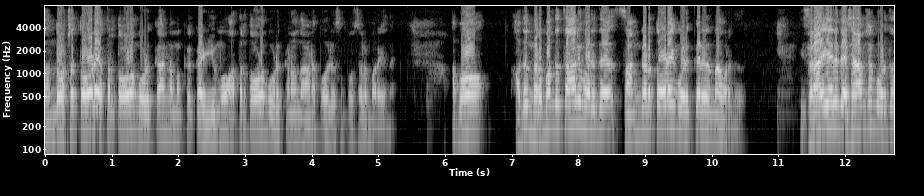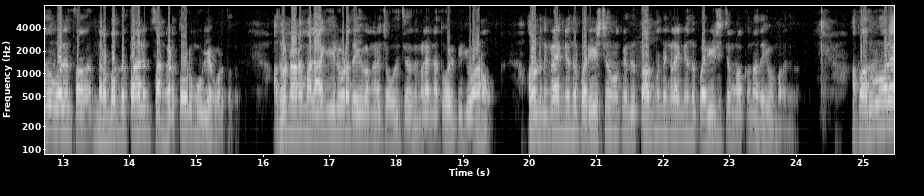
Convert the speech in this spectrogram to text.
സന്തോഷത്തോടെ എത്രത്തോളം കൊടുക്കാൻ നമുക്ക് കഴിയുമോ അത്രത്തോളം കൊടുക്കണം എന്നാണ് പൗലോസ് അപ്പോസ്തലൻ പറയുന്നത്. അപ്പോൾ അത് നിർബന്ധത്താലും വരുത് സങ്കടത്തോടെയും കൊടുക്കരുതെന്നാണ് പറഞ്ഞത്. ഇസ്രായേൽ ദശാംശം കൊടുത്തതുപോലെ നിർബന്ധത്താലും സങ്കടത്തോടും കൂടിയാണ് കൊടുത്തത്. അതുകൊണ്ടാണ് മലാഗിയിലൂടെ ദൈവം അങ്ങനെ ചോദിച്ചത് നിങ്ങൾ എന്നെ തോൽപ്പിക്കുവാണോ? അതുകൊണ്ട് നിങ്ങൾ എന്നെ ഒന്ന് പരീക്ഷിച്ച് നോക്കുക ഇത് തന്ന് നിങ്ങൾ എന്നെ ഒന്ന് പരീക്ഷിച്ച് നോക്കുന്ന ദൈവം പറഞ്ഞത്. അപ്പോൾ അതുപോലെ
